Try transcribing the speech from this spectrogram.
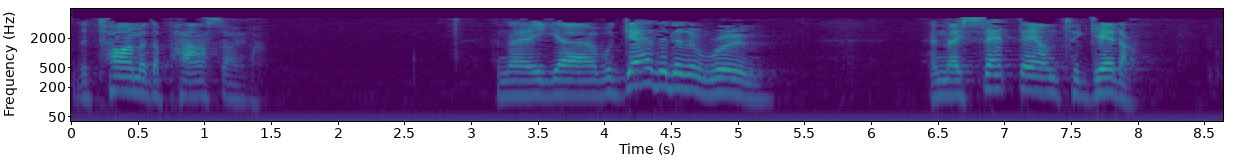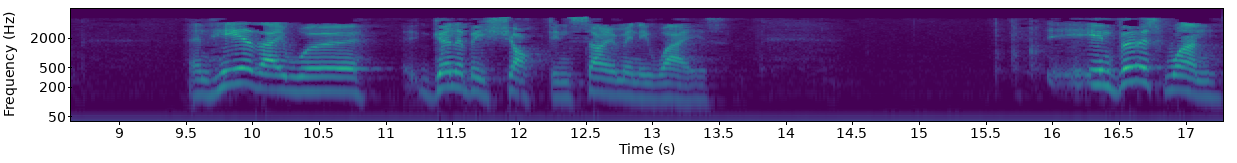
the time of the Passover. And they uh, were gathered in a room and they sat down together. And here they were going to be shocked in so many ways. In verse 1,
